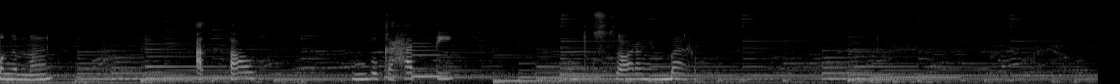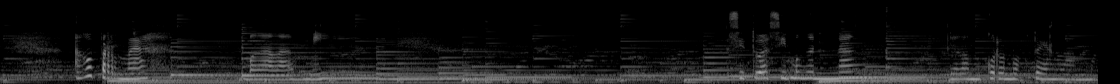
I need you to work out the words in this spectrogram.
mengenang atau membuka hati untuk seseorang yang baru. Aku pernah mengalami situasi mengenang dalam kurun waktu yang lama.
